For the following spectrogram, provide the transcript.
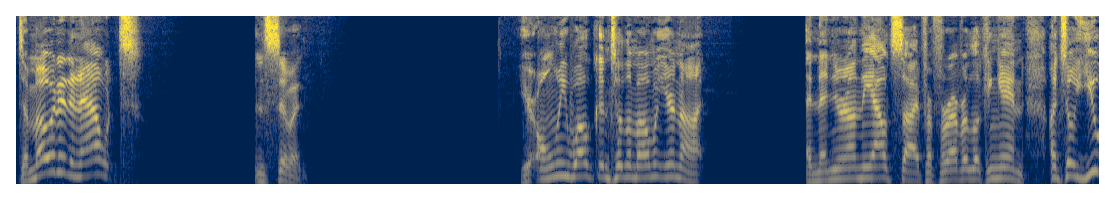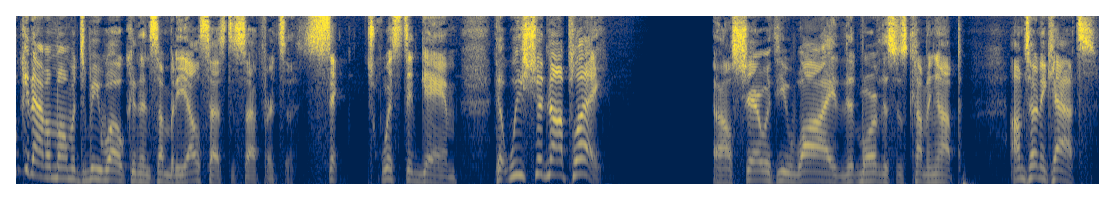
demoted and out and suing. You're only woke until the moment you're not. And then you're on the outside for forever looking in until you can have a moment to be woke and then somebody else has to suffer. It's a sick, twisted game that we should not play. And I'll share with you why that more of this is coming up. I'm Tony Katz.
